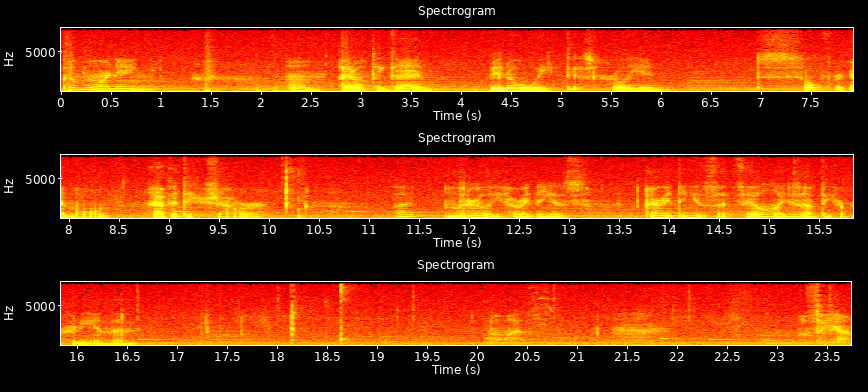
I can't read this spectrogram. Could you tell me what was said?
Good morning. Um, I don't think I've been awake this early in so freaking long. I have to take a shower. But literally everything is everything is set sail. I just have to get ready and then yeah.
